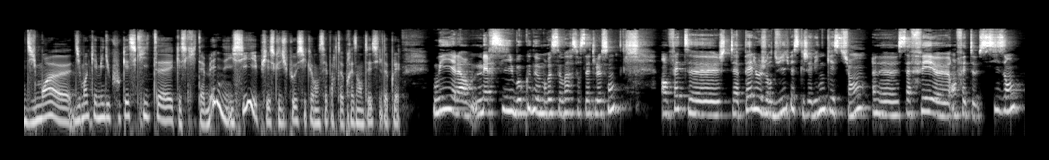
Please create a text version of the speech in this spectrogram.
Dis-moi, euh, dis-moi Camille, du coup, qu'est-ce qui qu'est-ce qui t'amène ici? Et puis, est-ce que tu peux aussi commencer par te présenter, s'il te plaît? Oui, alors merci beaucoup de me recevoir sur cette leçon. En fait, euh, je t'appelle aujourd'hui parce que j'avais une question. Euh, ça fait en fait six ans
